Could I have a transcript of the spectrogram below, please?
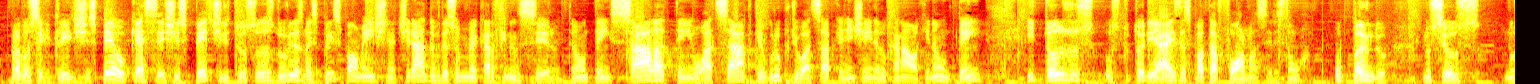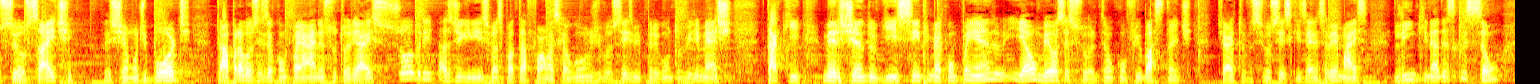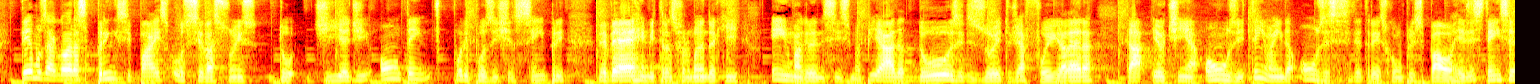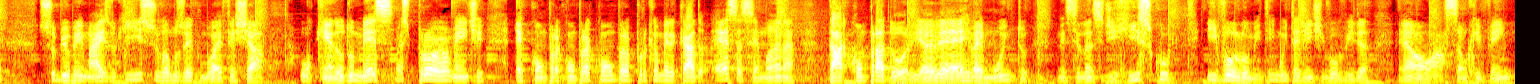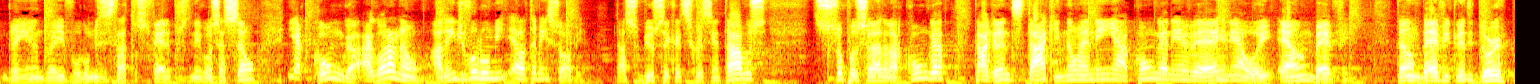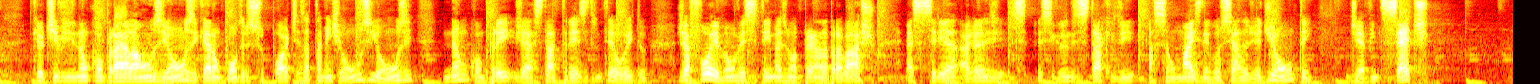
Para você que é cliente XP ou quer ser XP, tire todas as suas dúvidas, mas principalmente né, tirar dúvidas sobre o mercado financeiro. Então tem sala, tem o WhatsApp, tem o grupo de WhatsApp que a gente ainda do canal aqui não tem, e todos os, os tutoriais das plataformas. Eles estão upando no, seus, no seu site, eles chamam de board, tá? Para vocês acompanharem os tutoriais sobre as digníssimas plataformas que alguns de vocês me perguntam, vira e mexe. Tá aqui, Merchando Gui, sempre me acompanhando e é o meu assessor, então eu confio bastante, certo? Se vocês quiserem saber mais, link na descrição. Temos agora as principais oscilações do dia de ontem. Pole position sempre. BVR me transformando aqui em uma grandíssima piada. 12, 18 já foi, galera. Tá? Eu tinha 11, tenho ainda 11,63 como principal resistência. Subiu bem mais do que isso. Vamos ver como vai fechar o candle do mês, mas provavelmente é compra, compra, compra, porque o mercado essa semana tá comprador e a VR vai muito nesse lance de risco e volume. Tem muita gente envolvida, é uma ação que vem ganhando aí volumes estratosféricos de negociação e a Conga agora não, além de volume, ela também sobe, tá? Subiu cerca de 50 centavos. Sou posicionado na Conga, tá? Grande destaque, não é nem a Conga, nem a VR, nem a Oi, é a Ambev. Então, Ambev, grande dor que eu tive de não comprar ela 11,11, que era um ponto de suporte exatamente 11,11. Não comprei, já está 13,38. Já foi, vamos ver se tem mais uma perna lá para baixo. Essa seria a grande, esse grande destaque de ação mais negociada do dia de ontem, dia 27.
